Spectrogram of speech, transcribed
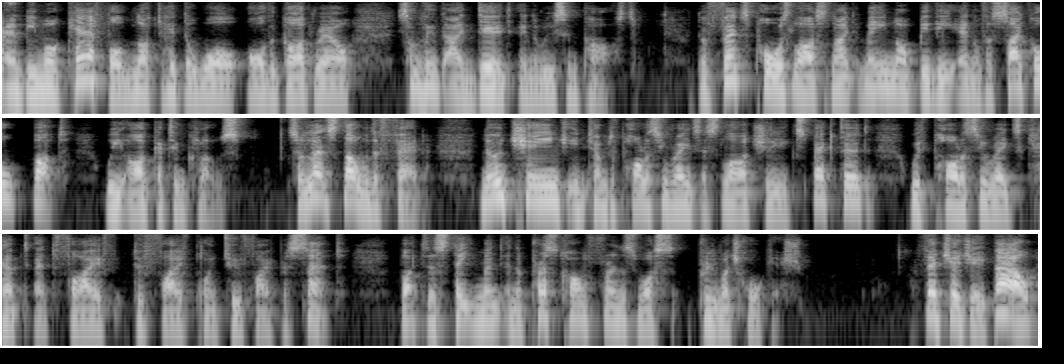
and be more careful not to hit the wall or the guardrail, something that I did in the recent past. The Fed's pause last night may not be the end of the cycle, but we are getting close. So let's start with the Fed. No change in terms of policy rates as largely expected, with policy rates kept at 5 to 5.25%. But the statement in the press conference was pretty much hawkish. Fed Chair Jay Powell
